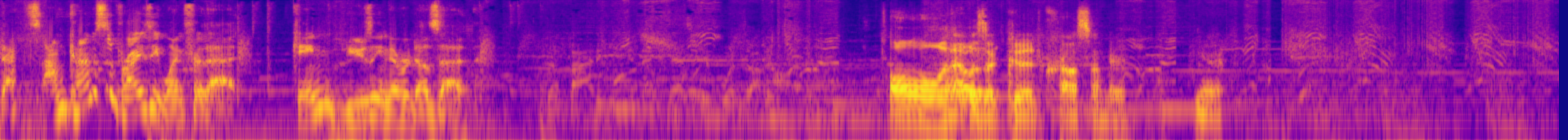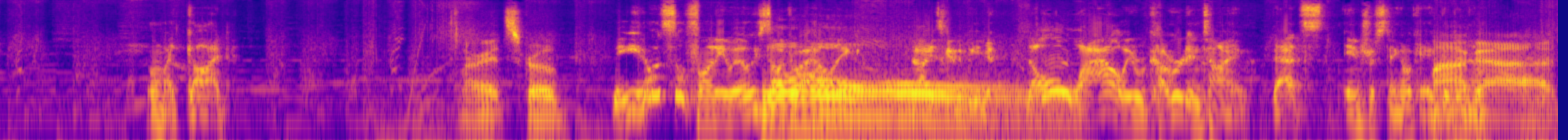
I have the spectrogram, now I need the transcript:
That's. I'm kind of surprised he went for that. Kane usually never does that. Oh, that was a good cross under. Yeah. Oh my god. All right, scrub. You know what's so funny? We always talk about how like no, he's gonna be. here. Oh wow, he recovered in time. That's interesting. Okay, good My to know. God.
